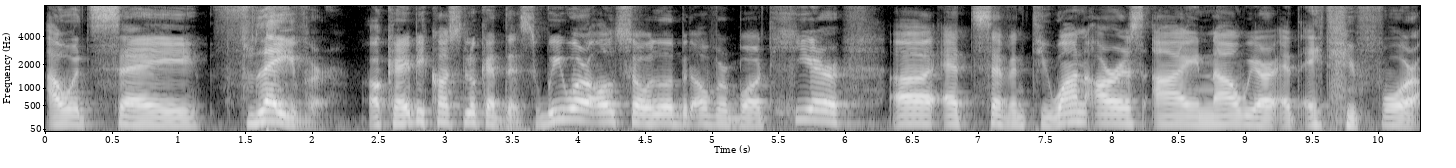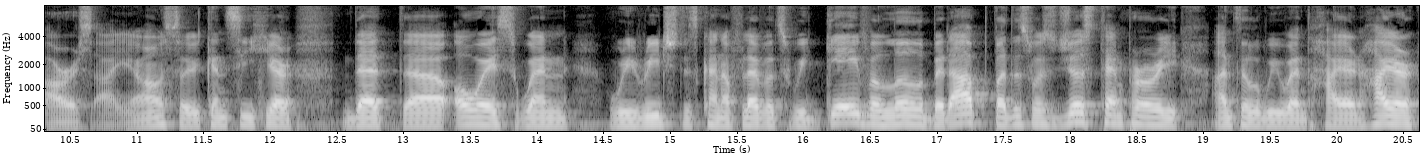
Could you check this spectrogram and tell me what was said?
I would say, flavor. Okay, because look at this. We were also a little bit overbought here uh, at 71 RSI. Now we are at 84 RSI, you know? So you can see here that uh, always when we reached this kind of levels we gave a little bit up but this was just temporary until we went higher and higher.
